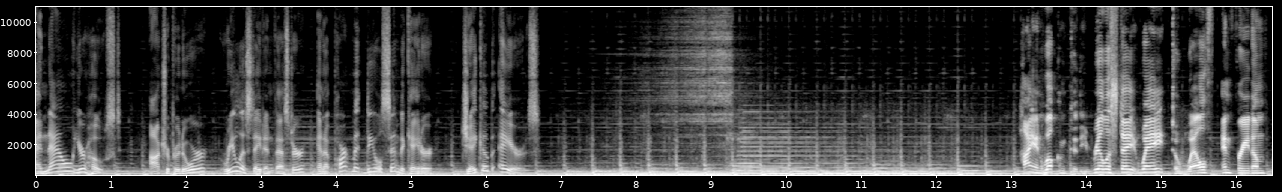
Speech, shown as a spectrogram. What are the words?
And now, your host, entrepreneur, real estate investor, and apartment deal syndicator, Jacob Ayers. Hi, and welcome to the Real Estate Way to Wealth and Freedom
